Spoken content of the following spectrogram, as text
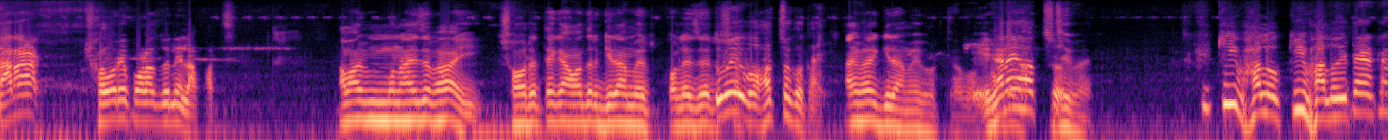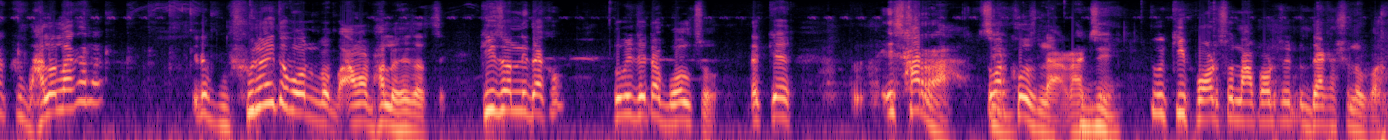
তারা শহরে পড়ার জন্য লাফাচ্ছে। আমার মনে হয় যে ভাই শহরের থেকে আমাদের গ্রামের কলেজের তুমি হচ্ছ কোথায়? আমি ভাই গ্রামে ভর্তি হব। এখানেই হচ্ছ? জি ভাই। কি- ভালো কি ভালো? এটা একটা ভালো লাগে না? এটা শুনেই তো মন আমার ভালো হয়ে যাচ্ছে। কি জন্য দেখো তুমি যেটা বলছো এই সাররা তোমার খোঁজ না রাখবে। জি। তুমি কি পড়ছো না পড়ছো একটু দেখাশোনা করো।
